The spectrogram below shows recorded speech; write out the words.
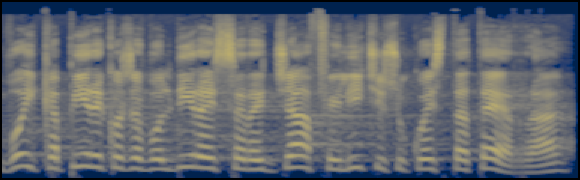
Vuoi capire cosa vuol dire essere già felici su questa terra?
